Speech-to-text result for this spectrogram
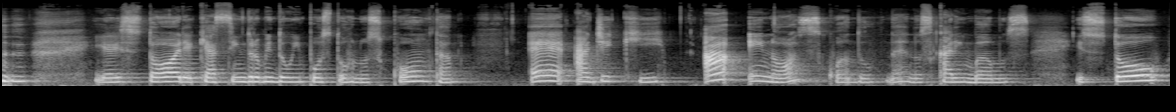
e a história que a síndrome do impostor nos conta é a de que há em nós, quando né, nos carimbamos, estou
